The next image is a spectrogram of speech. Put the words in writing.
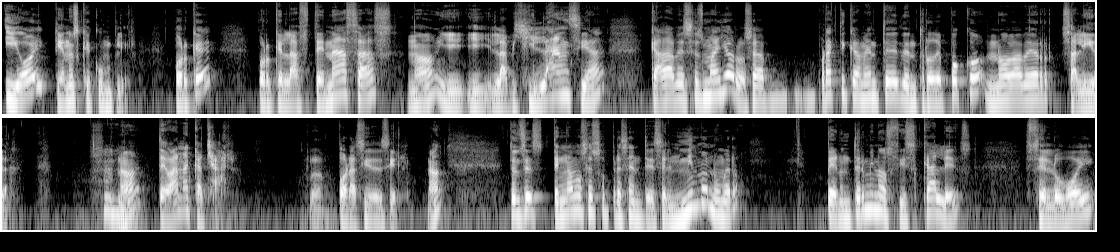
Y hoy tienes que cumplir. ¿Por qué? Porque las tenazas ¿no? y, y la vigilancia cada vez es mayor. O sea, prácticamente dentro de poco no va a haber salida. ¿no? Te van a cachar por así decirlo, ¿no? Entonces, tengamos eso presente, es el mismo número, pero en términos fiscales se lo voy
